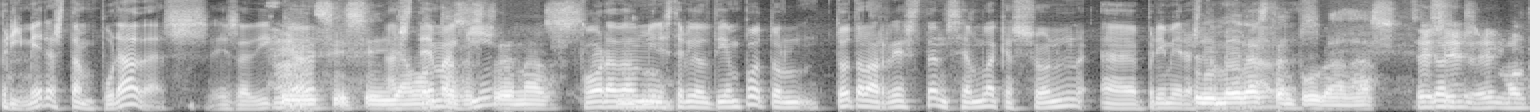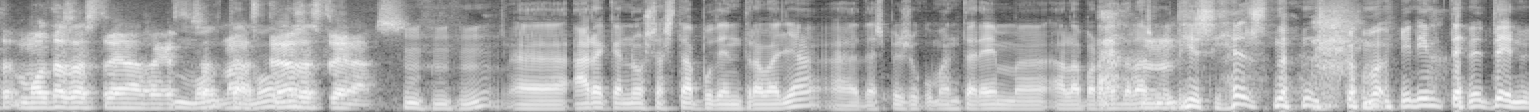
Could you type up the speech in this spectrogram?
primeres temporades. És a dir, que Sí, sí, sí, estem moltes aquí, estrenes. fora del. Ministeri del Tiempo, tot, tota la resta em sembla que són eh, primeres, Primeres temporades. temporades. Sí, sí, sí, molta, moltes estrenes aquesta Molta, setmana. molta. Estrenes, estrenes. Uh -huh. uh, ara que no s'està podent treballar, uh, després ho comentarem uh, a l'apartat de les Mm. notícies, doncs com a mínim ten, ten,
